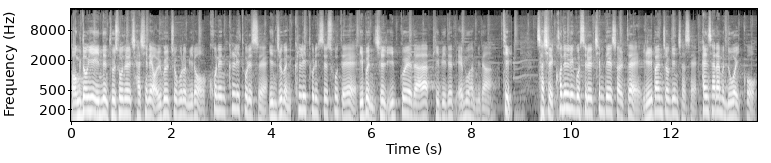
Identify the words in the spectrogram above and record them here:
엉덩이에 있는 두 손을 자신의 얼굴 쪽으로 밀어 코는 클리토리스에 인중은 클리토리스 소대에 입은 질 입구에다 비비듯 애무합니다. 팁 사실 커넬링고스를 침대에서 할 때 일반적인 자세 한 사람은 누워 있고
